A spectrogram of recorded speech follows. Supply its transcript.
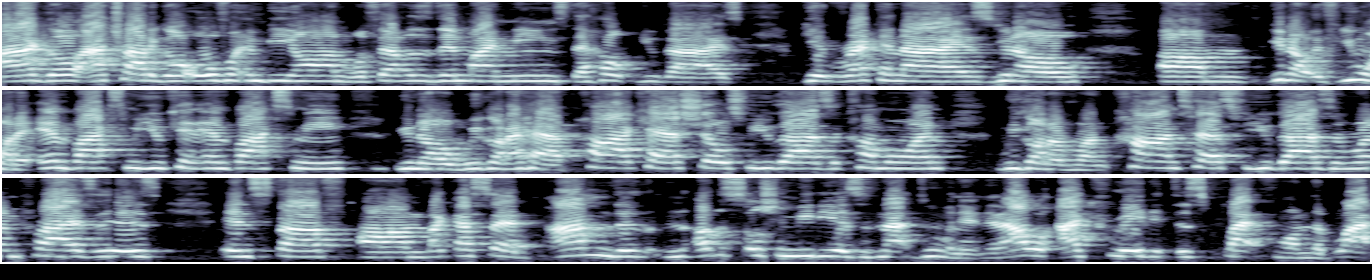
I go, I try to go over and beyond whatever's in my means to help you guys get recognized, you know, um, you know, if you want to inbox me, you can inbox me. You know, we're gonna have podcast shows for you guys to come on. We're gonna run contests for you guys and run prizes and stuff. Um, like I said, I'm the other social medias is not doing it, and I, I created this platform, the block,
